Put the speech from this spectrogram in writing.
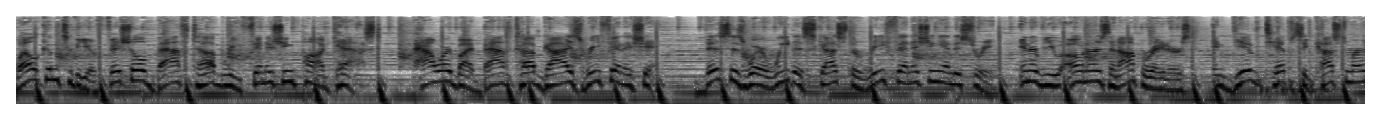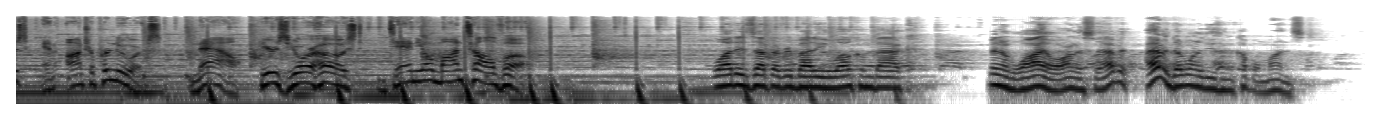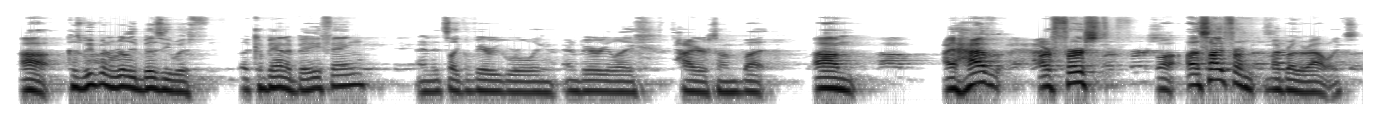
Welcome to the official Bathtub Refinishing Podcast, powered by Bathtub Guys Refinishing. This is where we discuss the refinishing industry, interview owners and operators, and give tips to customers and entrepreneurs. Now, here's your host, Daniel Montalvo. What is up, everybody? Welcome back. It's been a while, honestly. I haven't I haven't done one of these in a couple months, uh, because we've been really busy with a Cabana Bay thing, and it's like very grueling and very like tiresome. But um, I have our first, well, aside from my brother Alex,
